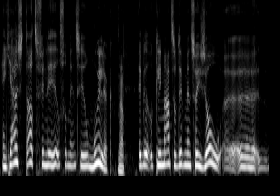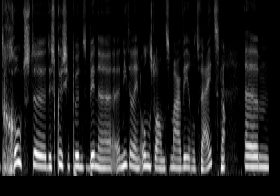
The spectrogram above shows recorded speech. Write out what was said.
En juist dat vinden heel veel mensen heel moeilijk. Ja. Ik bedoel, klimaat is op dit moment sowieso eh, eh, het grootste discussiepunt binnen eh, niet alleen ons land, maar wereldwijd. Ja. Ehm,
